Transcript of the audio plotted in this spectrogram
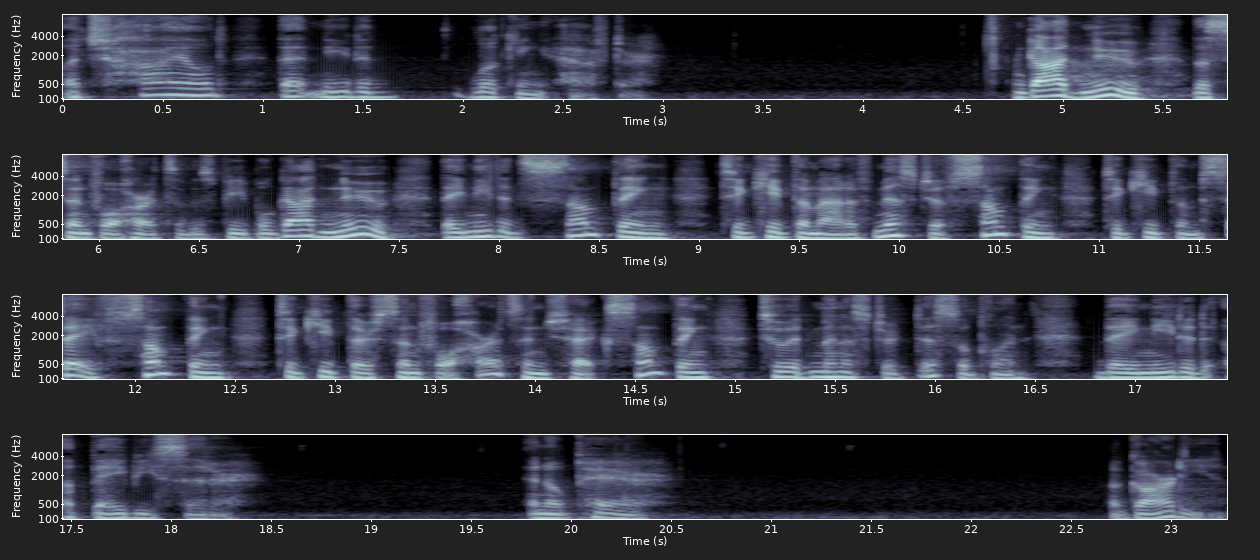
a child that needed looking after. God knew the sinful hearts of his people. God knew they needed something to keep them out of mischief, something to keep them safe, something to keep their sinful hearts in check, something to administer discipline. They needed a babysitter, an au pair, a guardian,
